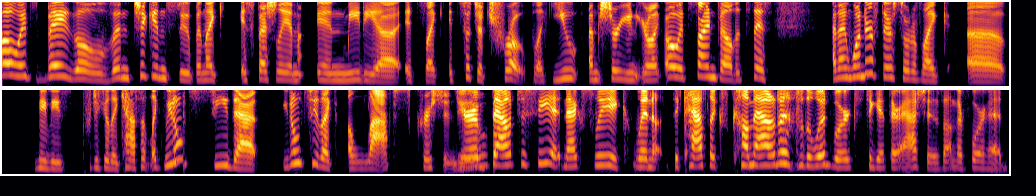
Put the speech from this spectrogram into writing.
oh, it's bagels and chicken soup and like especially in in media, it's like it's such a trope. Like you, I'm sure you you're like, oh, it's Seinfeld, it's this, and I wonder if there's sort of like uh maybe particularly Catholic, like we don't see that. You don't see like a lapsed Christian, do You're you? about to see it next week when the Catholics come out of the woodworks to get their ashes on their forehead.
